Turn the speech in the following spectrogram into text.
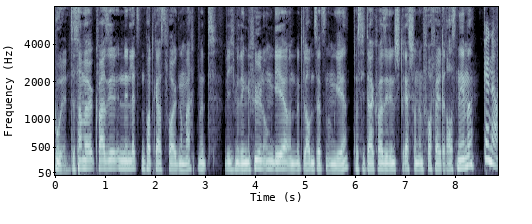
Cool. Das haben wir quasi in den letzten Podcast-Folgen gemacht, mit wie ich mit den Gefühlen umgehe und mit Glaubenssätzen umgehe, dass ich da quasi den Stress schon im Vorfeld rausnehme. Genau.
